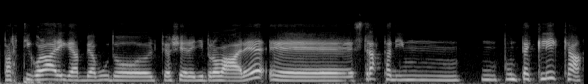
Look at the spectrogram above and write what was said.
particolari che abbia avuto il piacere di provare. Eh, si tratta di un, un punta e clicca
